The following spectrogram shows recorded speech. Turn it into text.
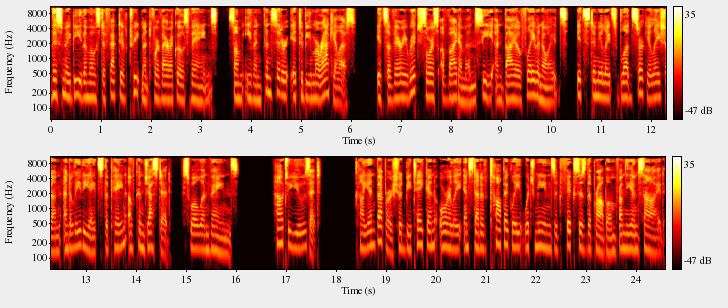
This may be the most effective treatment for varicose veins, some even consider it to be miraculous. It's a very rich source of vitamin C and bioflavonoids, it stimulates blood circulation and alleviates the pain of congested, swollen veins. How to use it. Cayenne pepper should be taken orally instead of topically, which means it fixes the problem from the inside,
